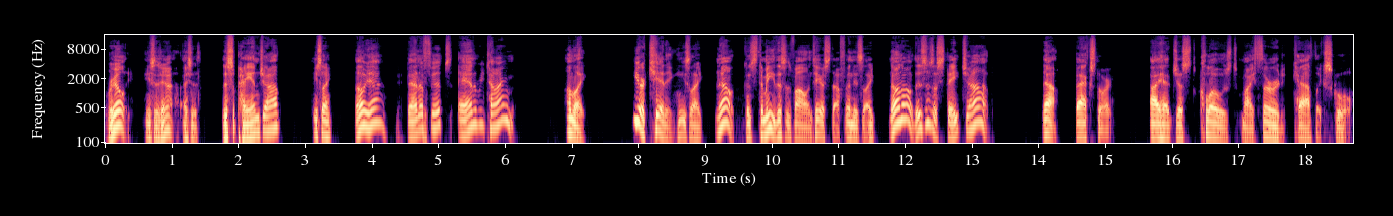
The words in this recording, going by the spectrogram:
really? He says, yeah. I said, this a paying job? He's like, oh, yeah, benefits and retirement. I'm like, you're kidding. He's like, no, because to me, this is volunteer stuff. And it's like, no, no, this is a state job. Now, backstory I had just closed my third Catholic school.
